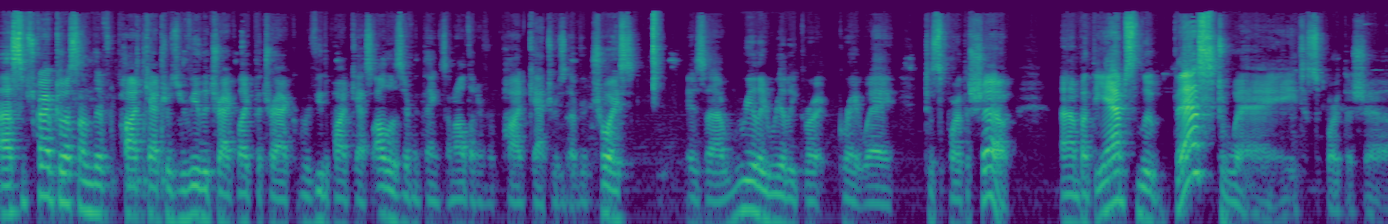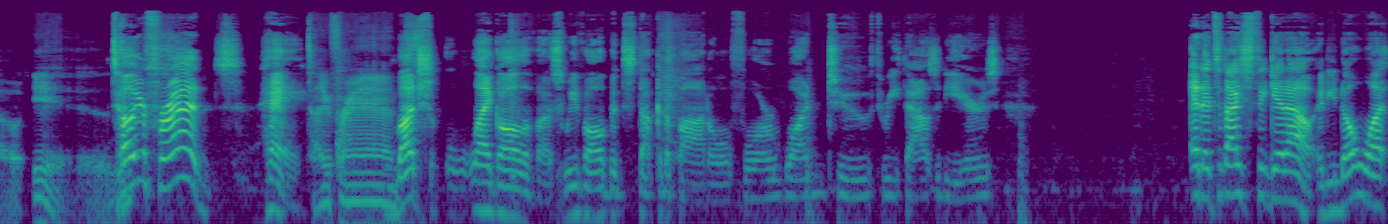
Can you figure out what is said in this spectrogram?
Uh, subscribe to us on the different podcatchers, review the track, like the track, review the podcast, all those different things on all the different podcatchers of your choice is a really, really great, great way to support the show. Uh, but the absolute best way to support the show is Tell your friends. Hey, tell your friends. much like all of us, we've all been stuck in a bottle for one, two, three thousand years. And it's nice to get out. And you know what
